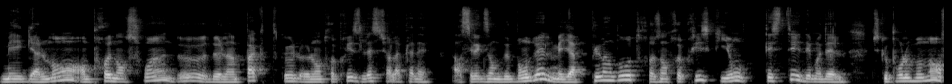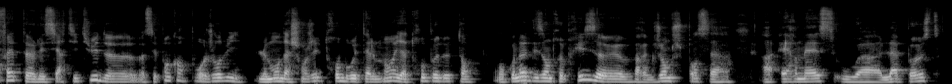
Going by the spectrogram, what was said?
mais également en prenant soin de l'impact que l'entreprise laisse sur la planète. Alors c'est l'exemple de Bonduel, mais il y a plein d'autres entreprises qui ont testé des modèles, puisque pour le moment en fait les certitudes, bah, c'est pas encore pour aujourd'hui. Le monde a changé trop brutalement, il y a trop peu de temps. Donc on a des entreprises, euh, par exemple je pense à, à Hermès ou à La Poste,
